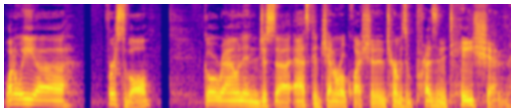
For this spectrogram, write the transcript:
why don't we uh, first of all go around and just uh, ask a general question in terms of presentation.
